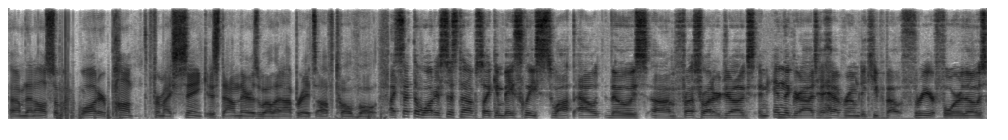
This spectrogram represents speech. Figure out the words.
Um, then also my water pump for my sink is down there as well that operates off 12 volt. I set the water system up so I can basically swap out those um, freshwater jugs and in the garage I have room to keep about three or four of those.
